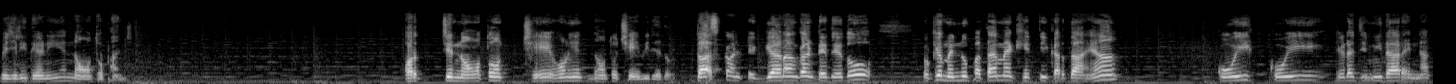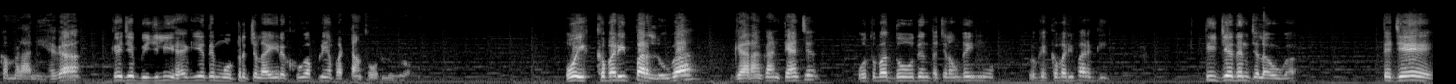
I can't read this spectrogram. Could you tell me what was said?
ਬਿਜਲੀ ਦੇਣੀ ਹੈ 9 ਤੋਂ 5 ਔਰ ਜੇ 9 ਤੋਂ 6 ਹੋਣੀ ਹੈ 9 ਤੋਂ 6 ਵੀ ਦੇ ਦਿਓ। 10 ਘੰਟੇ 11 ਘੰਟੇ ਦੇ ਦਿਓ। ਕਿਉਂਕਿ ਮੈਨੂੰ ਪਤਾ ਮੈਂ ਖੇਤੀ ਕਰਦਾ ਆਇਆ, ਕੋਈ ਕੋਈ ਜਿਹੜਾ ਜ਼ਿਮੀਦਾਰ ਇੰਨਾ ਕਮਲਾ ਨਹੀਂ ਹੈਗਾ ਕਿ ਜੇ ਬਿਜਲੀ ਹੈਗੀ ਹੈ ਤੇ ਮੋਟਰ ਚਲਾਈ ਰੱਖੂਗਾ, ਆਪਣੀਆਂ ਪੱਟਾਂ ਤੋੜ ਲੂਗਾ ਉਹ ਇੱਕ ਵਾਰੀ ਭਰ ਲੂਗਾ 11 ਘੰਟਿਆਂ 'ਚ ਉਸ ਤੋਂ ਬਾਅਦ 2 ਦਿਨ ਤਾਂ ਚਲਾਉਂਦਾ ਹੀ ਨਹੀਂ ਉਹ, ਕਿਉਂਕਿ ਇੱਕ ਵਾਰੀ ਭਰ ਗਈ। ਤੀਜੇ ਦਿਨ ਚਲਾਊਗਾ। ਤੇ ਜੇ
